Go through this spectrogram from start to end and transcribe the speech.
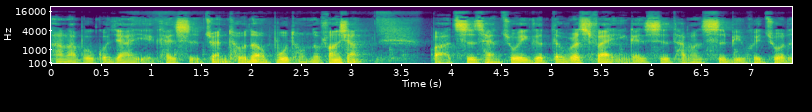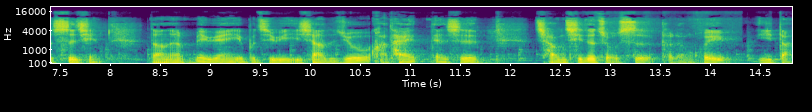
阿拉伯国家也开始转投到不同的方向。把资产做一个 diversify，应该是他们势必会做的事情。当然，美元也不至于一下子就垮台，但是长期的走势可能会一档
